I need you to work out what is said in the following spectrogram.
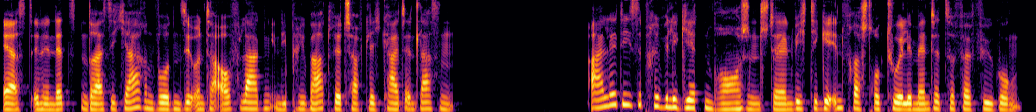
Erst in den letzten 30 Jahren wurden sie unter Auflagen in die Privatwirtschaftlichkeit entlassen. Alle diese privilegierten Branchen stellen wichtige Infrastrukturelemente zur Verfügung,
